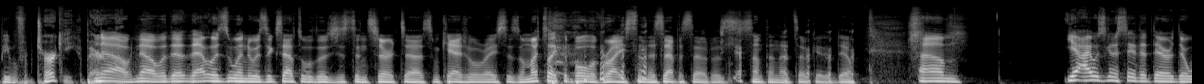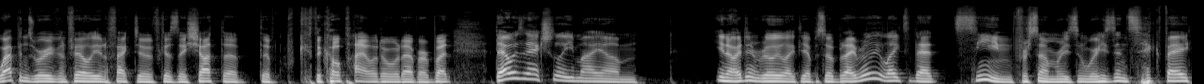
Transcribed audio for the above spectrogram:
people from turkey apparently No, no, the, that was when it was acceptable to just insert uh, some casual racism, much like the bowl of rice in this episode was something that's okay to do. Um, yeah, I was going to say that their their weapons were even fairly ineffective because they shot the the the co-pilot or whatever. But that was actually my um, you know, I didn't really like the episode, but I really liked that scene for some reason where he's in sick bay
